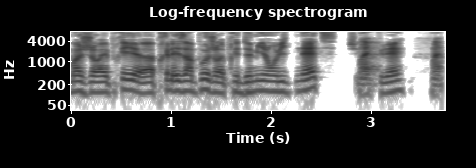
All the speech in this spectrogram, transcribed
moi, j'aurais pris, après les impôts, j'aurais pris 2,8 millions net. J'ai calculé. Ouais.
